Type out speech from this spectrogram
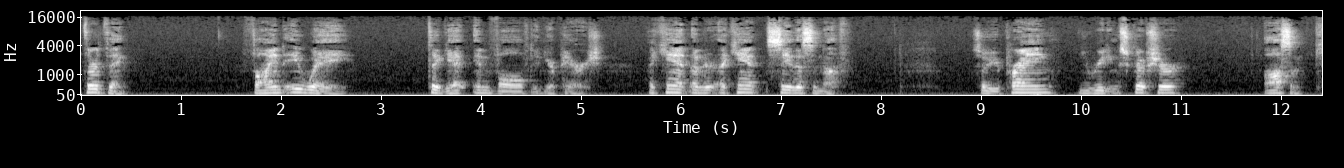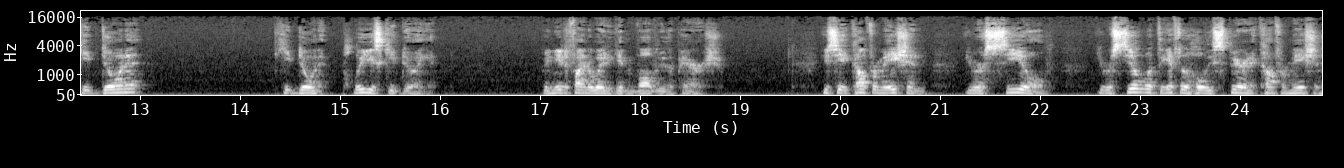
Third thing, find a way to get involved in your parish. I can't under I can't say this enough. So you're praying, you're reading scripture, Awesome. Keep doing it. Keep doing it. Please keep doing it. We need to find a way to get involved with the parish. You see, at confirmation, you are sealed. You are sealed with the gift of the Holy Spirit at confirmation,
